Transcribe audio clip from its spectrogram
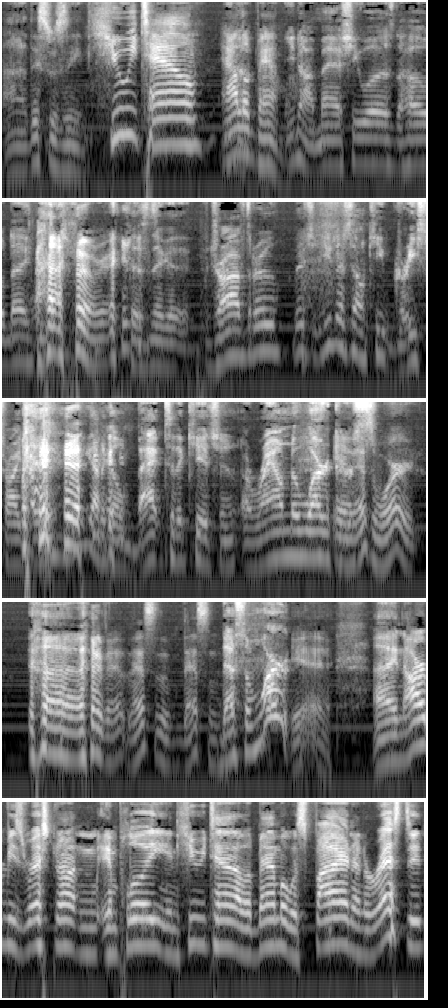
Uh, this was in Hueytown, Alabama. You know how mad she was the whole day. I know, right? Because nigga, drive through, bitch. You just don't keep grease right there. you got to go back to the kitchen around the workers. Yeah, that's work. That- that's some, that's some, That's some work. Yeah. Uh, an Arby's restaurant employee in Hueytown, Alabama, was fired and arrested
